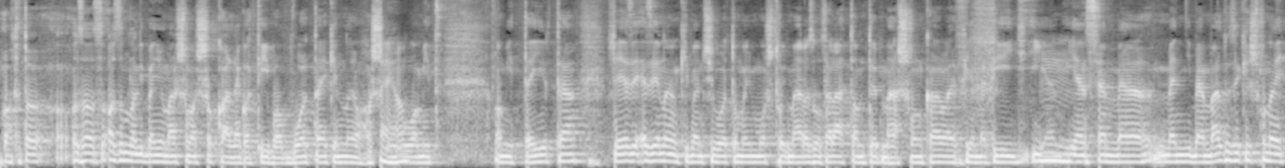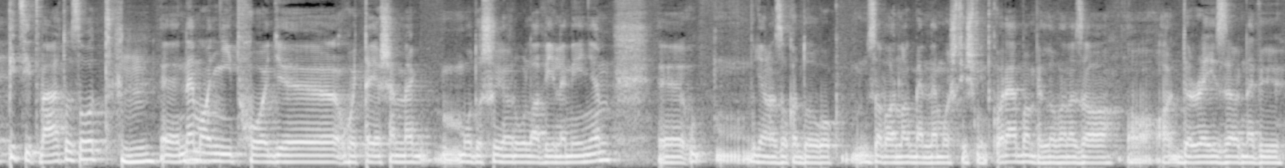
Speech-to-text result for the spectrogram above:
tehát az, az, azonnali benyomásom az sokkal negatívabb volt, egyébként nagyon hasonló, Eha. amit, amit te írtál. És ezért, ezért nagyon kíváncsi voltam, hogy most, hogy már azóta láttam több más a filmet, így ilyen, hmm. ilyen szemmel mennyiben változik, és mondom, egy picit változott, hmm. nem annyit, hogy, hogy teljesen megmódosuljon róla a véleményem, ugyanazok a dolgok zavarnak benne most is, mint korábban, például van az a, a, a The Razor nevű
